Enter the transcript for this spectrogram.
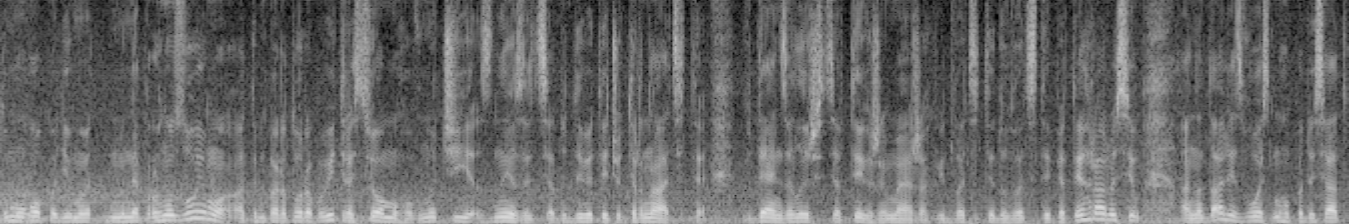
тому опадів ми не прогнозуємо. А температура повітря 7 вночі знизиться до 9-14, в день залишиться в тих же межах від 20 до 25 градусів. А надалі з 8 по 10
